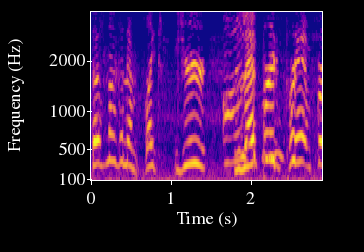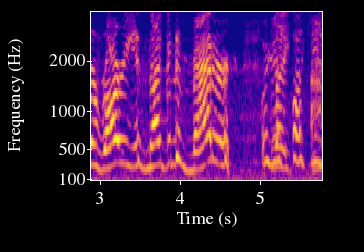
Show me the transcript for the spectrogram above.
That's not gonna like your Honestly- leopard print Ferrari is not gonna matter. Or your Like, fucking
